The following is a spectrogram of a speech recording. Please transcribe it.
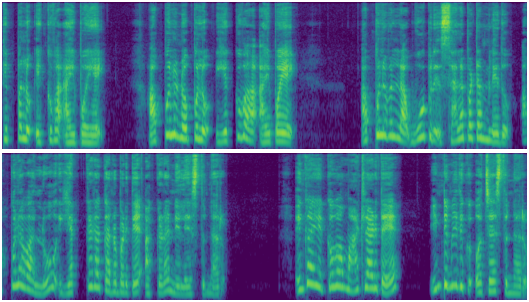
తిప్పలు ఎక్కువ అయిపోయాయి. అప్పులు నొప్పులు ఎక్కువ అయిపోయాయి. అప్పుల వల్ల ఊపిరి సలపటం లేదు. అప్పుల వాళ్ళు ఎక్కడ కనబడితే అక్కడ నిలేస్తున్నారు. ఇంకా ఎక్కువ మాట్లాడితే ఇంటి మీదకు వచ్చేస్తున్నారు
